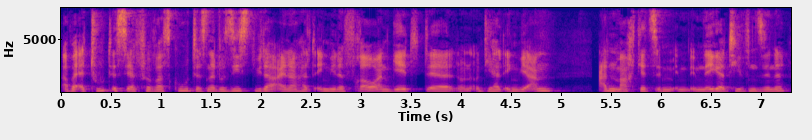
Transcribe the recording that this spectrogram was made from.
aber er tut es ja für was Gutes. Ne? Du siehst, wie da einer halt irgendwie eine Frau angeht der, und, und die halt irgendwie an, anmacht, jetzt im, im, im negativen Sinne.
